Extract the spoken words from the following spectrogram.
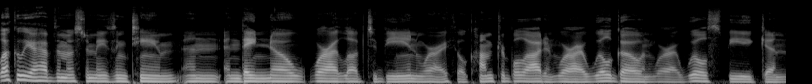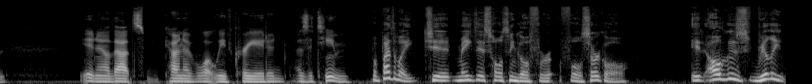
luckily, I have the most amazing team and, and they know where I love to be and where I feel comfortable at and where I will go and where I will speak. And, you know, that's kind of what we've created as a team. But by the way, to make this whole thing go for full circle, it all goes really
